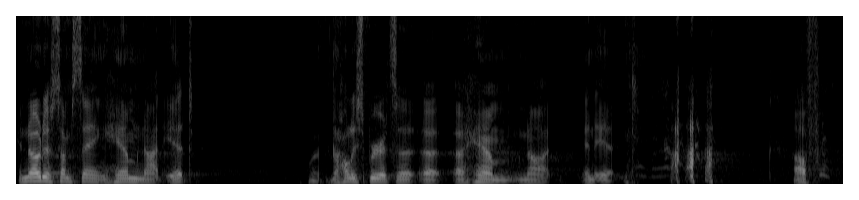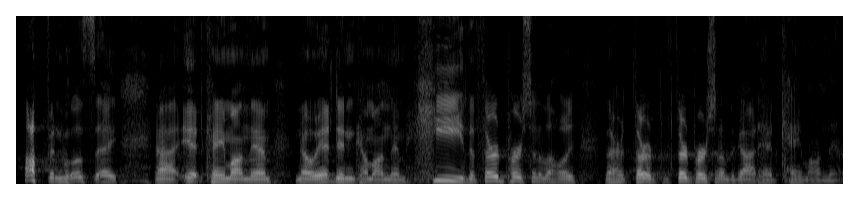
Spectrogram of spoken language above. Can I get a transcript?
And notice I'm saying Him, not it. The Holy Spirit's a, a, a Him, not an it. Often we'll say uh, it came on them. No, it didn't come on them. He, the third person of the Holy, the third, third person of the Godhead, came on them.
